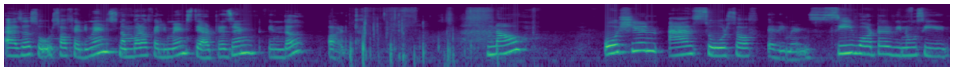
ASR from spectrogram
as a source of elements, number of elements they are present in the earth. Now ocean as source of elements. Sea water, we know sea,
